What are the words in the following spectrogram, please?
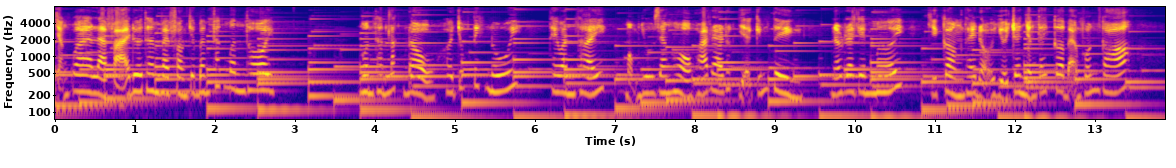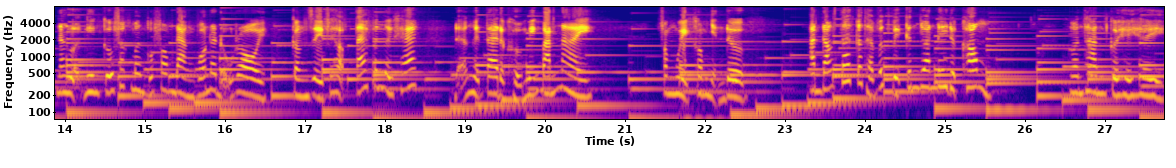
Chẳng qua là phải đưa thêm vài phần cho bên phát minh thôi. Ngôn Thanh lắc đầu, hơi chút tiếc nuối. Theo anh thấy, Mộng Du Giang Hồ hóa ra rất dễ kiếm tiền. Nếu ra game mới, chỉ cần thay đổi dựa trên những cái cơ bản vốn có. Năng lượng nghiên cứu phát minh của phong đằng vốn đã đủ rồi, cần gì phải hợp tác với người khác để người ta được hưởng miếng bánh này. Phong Nguyệt không nhịn được. Anh đón Tết có thể vứt việc kinh doanh đi được không? Ngôn Thanh cười hì hì,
